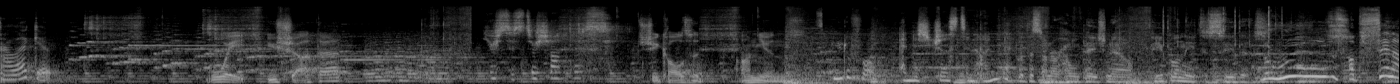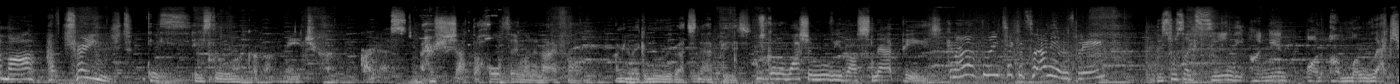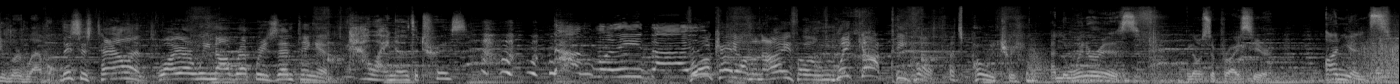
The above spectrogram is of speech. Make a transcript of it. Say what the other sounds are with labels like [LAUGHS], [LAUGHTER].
I like it. Wait, you shot that? Your sister shot this? She calls it onions. It's beautiful. And it's just an onion. Put this on our homepage now. People need to see this. The rules of cinema have changed. This is the work of a major artist. I shot the whole thing on an iPhone. I'm gonna make a movie about snap peas. Who's gonna watch a movie about snap peas? Can I have three tickets to onions, please? This was like seeing the onion on a molecular level. This is talent. Why are we not representing it? Now I know the truth. [LAUGHS] 4K on an iPhone. Wake up, people. That's poetry. And the winner is, no surprise here, onions.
